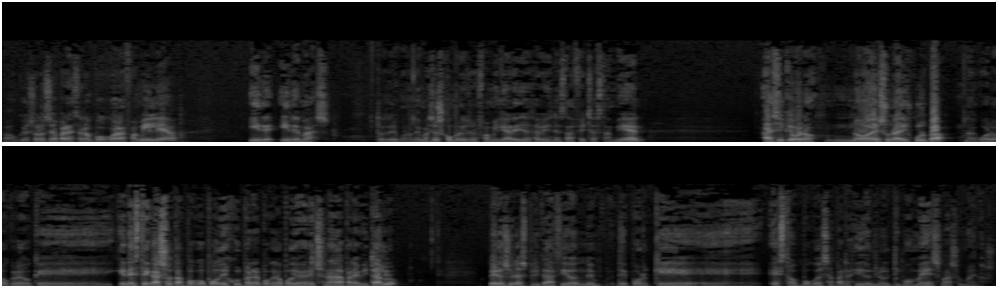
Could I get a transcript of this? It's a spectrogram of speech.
Aunque solo sea para estar un poco con la familia y, de, y demás. Entonces, bueno, demasiados compromisos familiares, ya sabéis, en estas fechas también Así que bueno, no es una disculpa, ¿de acuerdo? Creo que, en este caso tampoco puedo disculparme porque no podía haber hecho nada para evitarlo, pero sí una explicación de, por qué eh, está un poco desaparecido en el último mes, más o menos.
